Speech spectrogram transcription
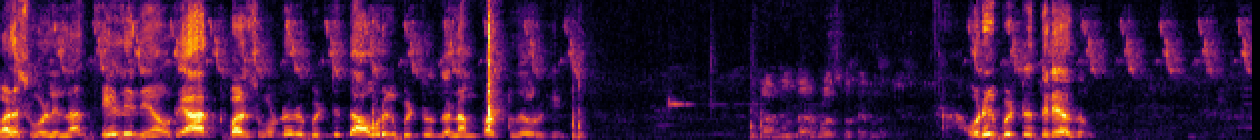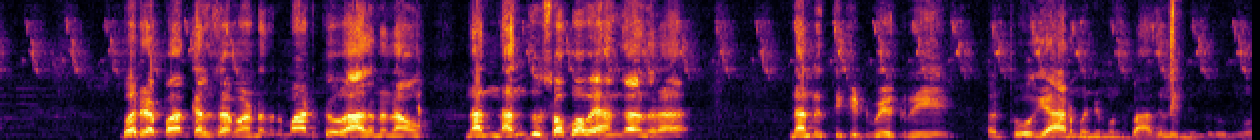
ಬಳಸ್ಕೊಳ್ಳಿಲ್ಲ ಅಂತ ಹೇಳಿನಿ. ಅವ್ರು ಯಾಕೆ ಬಳಸ್ಕೊಂಡ್ರು ಬಿಟ್ಟಿದ್ದು ಅವ್ರಿಗೆ ಬಿಟ್ಟಿದ್ದು ನಮ್ಮ ಪಕ್ಕದವ್ರಿಗೆ. ಅವ್ರಿಗೆ ಬಿಟ್ಟಿದ್ರಿ ಅದು. ಬರ್ರಪ್ಪ ಕೆಲಸ ಮಾಡಂದ್ರೆ ಮಾಡ್ತೇವೆ. ಆದ್ರೆ ನಾವು ನನ್ನ ನಂದು ಸ್ವಭಾವ ಹೆಂಗೆ ಅಂದ್ರೆ ನನಗೆ ಟಿಕೆಟ್ ಬೇಕ್ರಿ ಅಂತ ಹೋಗಿ ಯಾರ ಮನೆ ಮುಂದೆ ಬಾಗಿಲಿ ನಿಂದ್ರುದು.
